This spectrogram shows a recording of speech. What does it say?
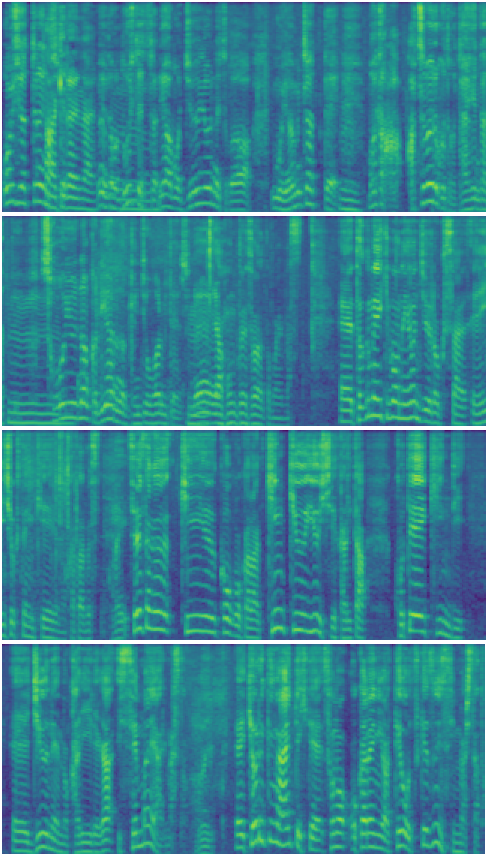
お店やってないんですよ。あ開けられないねだからどうしてって言ったら、いや、もう従業員の人が、もう辞めちゃって、またあ集めることが大変だっていう、そういうなんかリアルな現状もあるみたいですね。いや、本当にそうだと思います。えー匿名希望の46歳、えー飲食店経営の方です。はい政策金融公庫から緊急融資で借りた固定金利、えー10年の借り入れが1000万円ありますと。はいえー協力金が入ってきて、そのお金には手をつけずに済みましたと。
